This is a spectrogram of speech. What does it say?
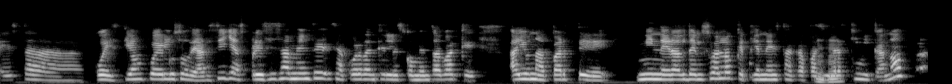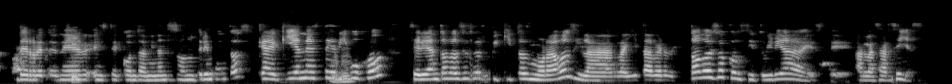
esta cuestión fue el uso de arcillas. Precisamente, ¿se acuerdan que les comentaba que hay una parte mineral del suelo que tiene esta capacidad química, ¿no? De retener este contaminantes o nutrimentos, que aquí en este dibujo serían todos esos piquitos morados y la rayita verde. Todo eso constituiría este, a las arcillas.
